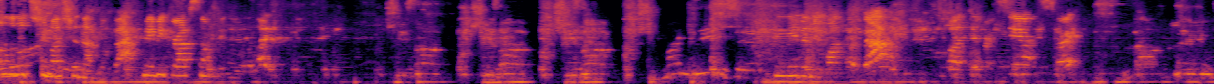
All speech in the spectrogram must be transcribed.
a little too much in that low back, maybe grab something a little lighter. She's up, she's up, she's up. You can even do one foot back, do a different stance, right? Keep doing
